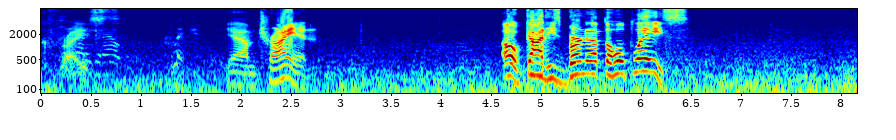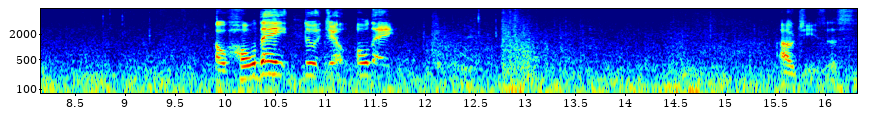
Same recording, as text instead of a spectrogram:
Christ. Yeah, I'm trying. Oh god, he's burning up the whole place. Oh, hold A. Do it, Jill. Hold A. Oh, Jesus.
